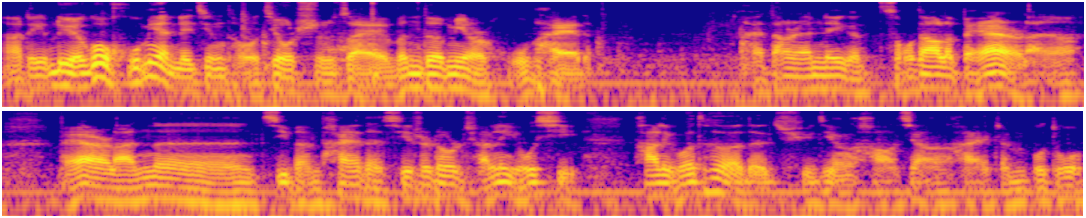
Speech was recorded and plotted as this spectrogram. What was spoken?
啊。这个掠过湖面这镜头就是在温德米尔湖拍的。哎，当然，那个走到了北爱尔兰啊，北爱尔兰呢，基本拍的其实都是《权力游戏》，哈利波特的取景好像还真不多。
